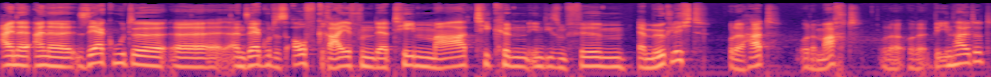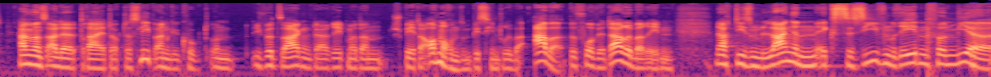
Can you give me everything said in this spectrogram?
eine, eine sehr gute, äh, ein sehr gutes Aufgreifen der Thematiken in diesem Film ermöglicht oder hat oder macht. Oder, oder beinhaltet, haben wir uns alle drei Dr. Sleep angeguckt. Und ich würde sagen, da reden wir dann später auch noch ein bisschen drüber. Aber bevor wir darüber reden, nach diesem langen, exzessiven Reden von mir,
